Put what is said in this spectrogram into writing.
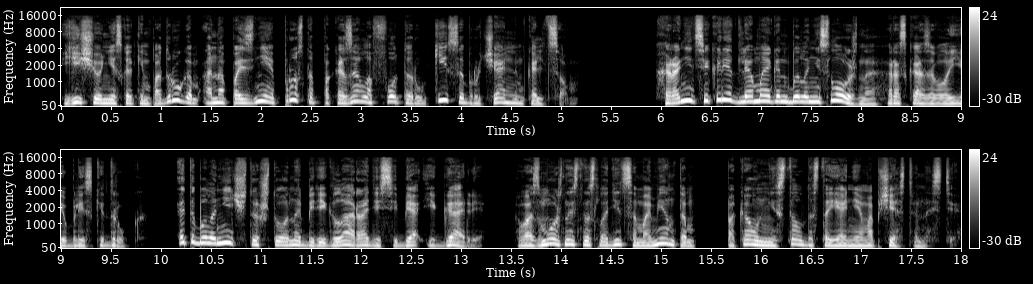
Еще нескольким подругам она позднее просто показала фото руки с обручальным кольцом. Хранить секрет для Меган было несложно, рассказывал ее близкий друг. Это было нечто, что она берегла ради себя и Гарри, возможность насладиться моментом, пока он не стал достоянием общественности.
